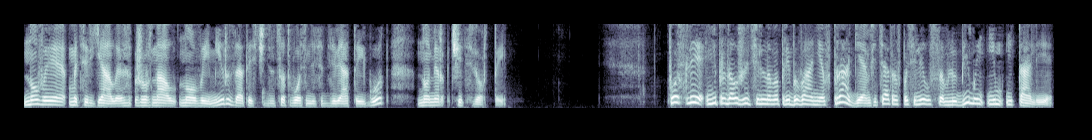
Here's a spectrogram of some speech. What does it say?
Новые материалы. Журнал «Новый мир» за 1989 год, номер 4. После непродолжительного пребывания в Праге Амфитеатров поселился в любимой им Италии.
